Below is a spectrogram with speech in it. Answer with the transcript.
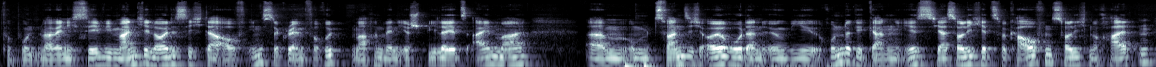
verbunden, weil wenn ich sehe, wie manche Leute sich da auf Instagram verrückt machen, wenn ihr Spieler jetzt einmal ähm, um 20 Euro dann irgendwie runtergegangen ist, ja, soll ich jetzt verkaufen, soll ich noch halten?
